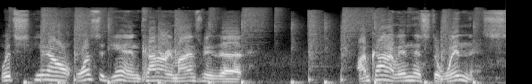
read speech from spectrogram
Which, you know, once again, kind of reminds me that I'm kind of in this to win this.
